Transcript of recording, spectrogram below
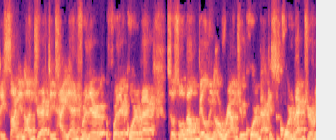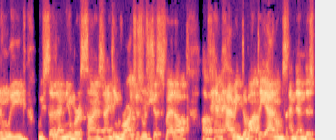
They signed an undrafted tight end for their for their quarterback. So it's all about building around your quarterback. It's a quarterback driven league. We've said that numerous times. And I think Rodgers was just fed up of him having Davante Adams and then this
